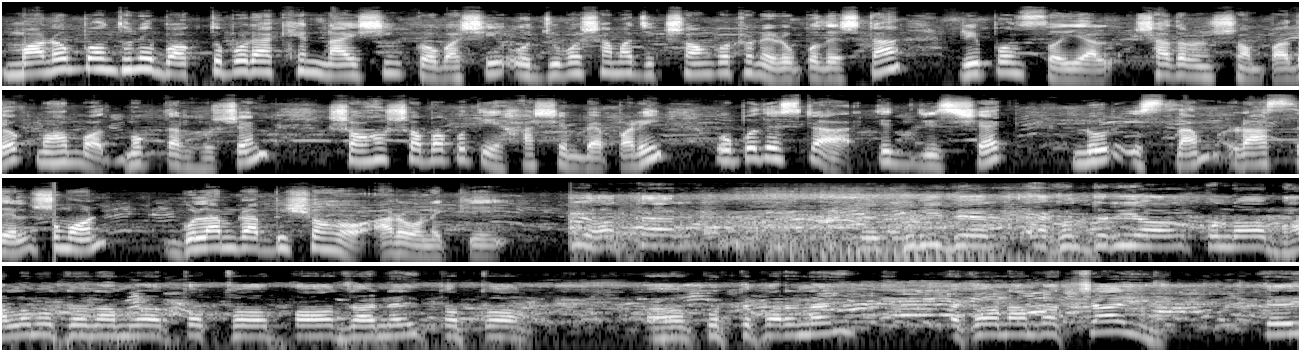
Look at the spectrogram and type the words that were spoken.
মানববন্ধনে বক্তব্য রাখেন নাইসিং প্রবাসী ও যুব সামাজিক সংগঠনের উপদেষ্টা রিপন সৈয়াল। সাধারণ সম্পাদক মোহাম্মদ মুক্তার হোসেন, সহসভাপতি হাশেম ব্যাপারী, উপদেষ্টা ইদ্রিস শেখ, নূর ইসলাম, রাসেল, সুমন, গোলাম রাব্বি সহ আরও অনেকেই। হত্যার খুনিদের এখন তৈরিও কোনো ভালো মতন আমরা তথ্য পাওয়া যায় নাই, তথ্য করতে পারে নাই। এখন আমরা চাই এই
